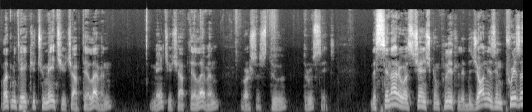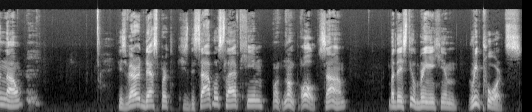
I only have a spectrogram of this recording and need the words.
let me take you to Matthew chapter 11, Matthew chapter 11, verses 2 through 6. The scenario has changed completely. The John is in prison now. He's very desperate. His disciples left him, well, not all, some, but they still bringing him reports.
